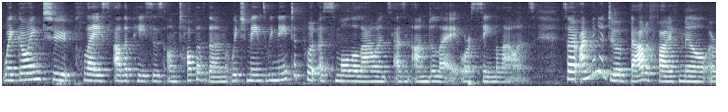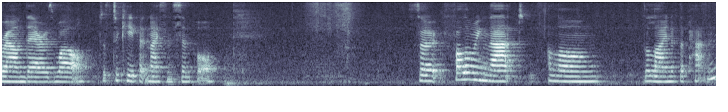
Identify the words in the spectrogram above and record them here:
we're going to place other pieces on top of them, which means we need to put a small allowance as an underlay or a seam allowance. So I'm going to do about a 5 mil around there as well, just to keep it nice and simple. So following that along the line of the pattern.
